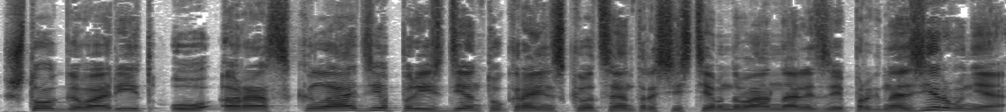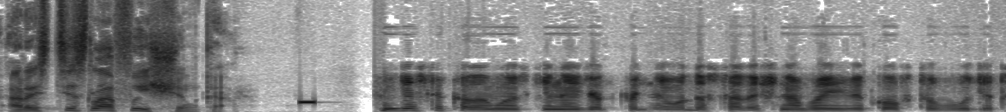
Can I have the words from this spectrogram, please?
что говорит о раскладе президент Украинского центра системного анализа и прогнозирования Ростислав Ищенко. Если Коломойский найдет под него достаточно боевиков, то будет.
